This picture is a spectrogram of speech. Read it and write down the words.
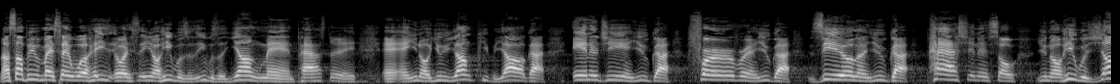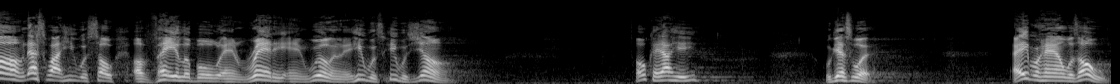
Now, some people may say, well, he, you know, he, was, he was a young man, pastor, and, and, and, you know, you young people, y'all got energy, and you got fervor, and you got zeal, and you got passion, and so, you know, he was young. That's why he was so available and ready and willing. He was, he was young. Okay, I hear you. Well, guess what? Abraham was old.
